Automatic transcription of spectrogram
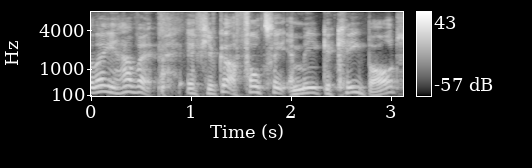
So there you have it. If you've got a faulty Amiga keyboard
